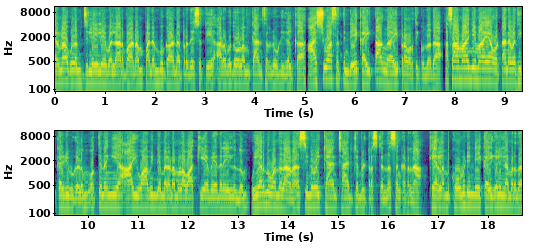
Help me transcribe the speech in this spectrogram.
എറണാകുളം ജില്ലയിലെ വല്ലാർപാടം പനമ്പുകാട് പ്രദേശത്തെ അറുപതോളം കാൻസർ രോഗികൾക്ക് ആശ്വാസത്തിന്റെ കൈത്താങ്ങായി പ്രവർത്തിക്കുന്നത്. അസാമാന്യമായ ഒട്ടനവധി കഴിവുകളും ഒത്തിണങ്ങിയ ആ യുവാവിന്റെ മരണമുളവാക്കിയ വേദനയിൽ നിന്നും ഉയർന്നു വന്നതാണ് സിനോയ് ക്യാൻ ചാരിറ്റബിൾ ട്രസ്റ്റ് എന്ന സംഘടന. കേരളം കോവിഡിന്റെ കൈകളിൽ അമർന്ന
